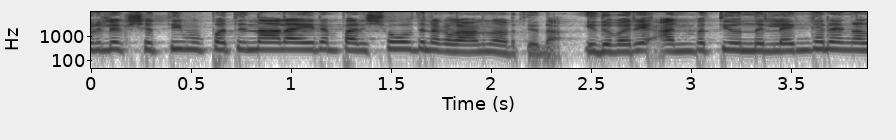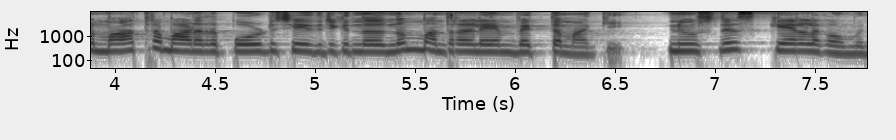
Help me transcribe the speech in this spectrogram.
ഒരു ലക്ഷത്തി മുപ്പത്തിനാലായിരം പരിശോധനകളാണ് നടത്തിയത്. ഇതുവരെ അൻപത്തിയൊന്ന് ലംഘനങ്ങൾ മാത്രമാണ് റിപ്പോർട്ട് ചെയ്തിരിക്കുന്നതെന്നും മന്ത്രാലയം വ്യക്തമാക്കി. News desk Kerala Kaumudi.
